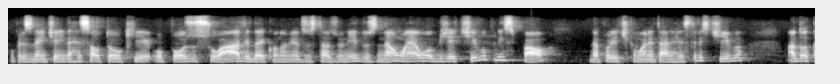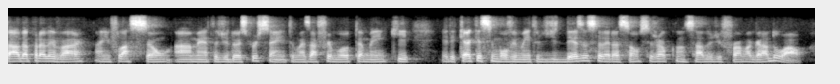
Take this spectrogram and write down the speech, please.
O presidente ainda ressaltou que o pouso suave da economia dos Estados Unidos não é o objetivo principal da política monetária restritiva adotada para levar a inflação à meta de 2%, mas afirmou também que ele quer que esse movimento de desaceleração seja alcançado de forma gradual.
